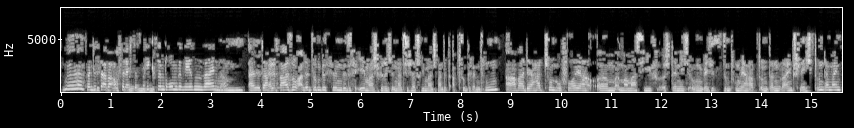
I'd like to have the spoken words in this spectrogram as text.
Ne? Könnte es aber auch vielleicht das Pick-Syndrom gewesen sein, ne? Mhm. Also da ja, das war so alles so ein bisschen, das ist eh mal schwierig in der Psychiatrie manchmal das abzugrenzen. Aber der hat schon auch vorher ähm, immer massiv ständig irgendwelche Symptome gehabt und dann war ihm schlecht und dann war ihm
